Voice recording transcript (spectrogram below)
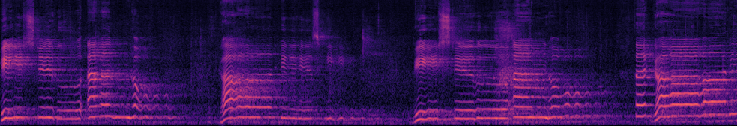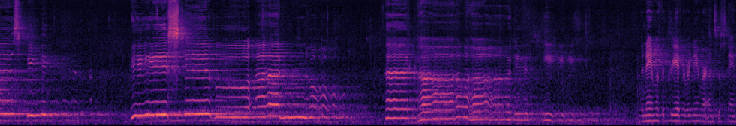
Be still and know that God is here. Be still and know that God is here. Be still and know that God is here. In the name of the Creator, Redeemer, and Sustainer.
